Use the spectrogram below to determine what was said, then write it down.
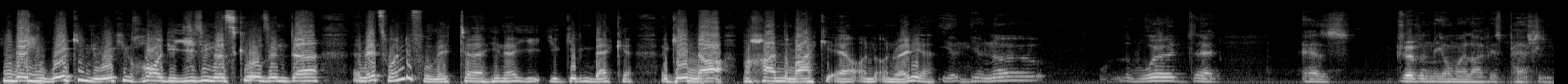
you know, you're working, you're working hard, you're using those skills, and uh, and that's wonderful that uh, you know you, you're giving back uh, again now behind the mic uh, on on radio. You, you know, the word that has driven me all my life is passion.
